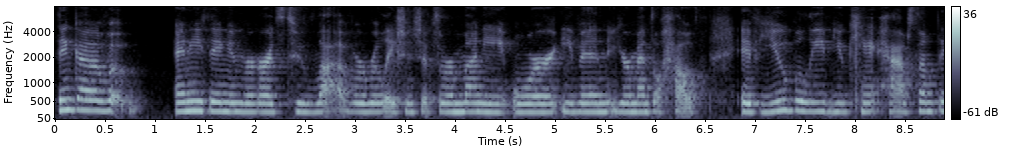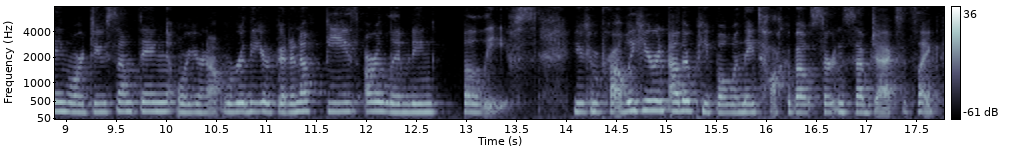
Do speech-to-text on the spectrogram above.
think of anything in regards to love or relationships or money or even your mental health. If you believe you can't have something or do something or you're not worthy or good enough, these are limiting beliefs. You can probably hear in other people when they talk about certain subjects, it's like,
